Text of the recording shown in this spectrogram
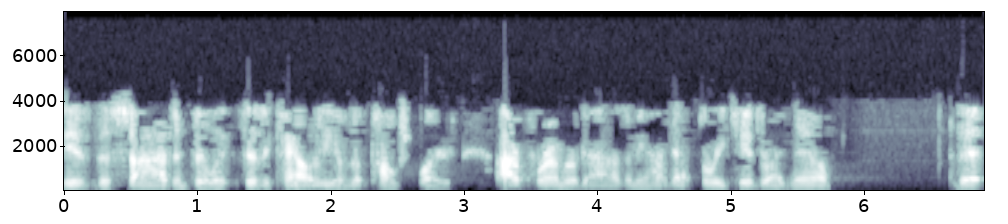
is the size and physicality mm-hmm. of the post players. Our perimeter guys, I mean, I've got three kids right now that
